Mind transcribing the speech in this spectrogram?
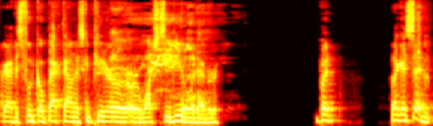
grab his food, go back down his computer or, or watch TV or whatever. But like I said,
